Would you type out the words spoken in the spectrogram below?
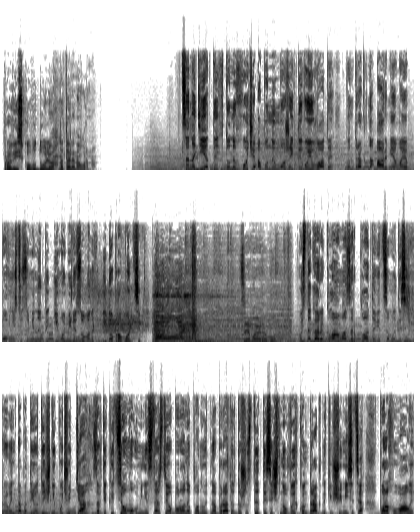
Про військову долю Наталя Нагорна. Це надія тих, хто не хоче або не може йти воювати. Контрактна армія має повністю замінити і мобілізованих, і добровольців. Це моя робота. Ось така реклама, зарплата від 7 тисяч гривень та патріотичні почуття. Завдяки цьому у міністерстві оборони планують набирати до 6 тисяч нових контрактників щомісяця. Порахували,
